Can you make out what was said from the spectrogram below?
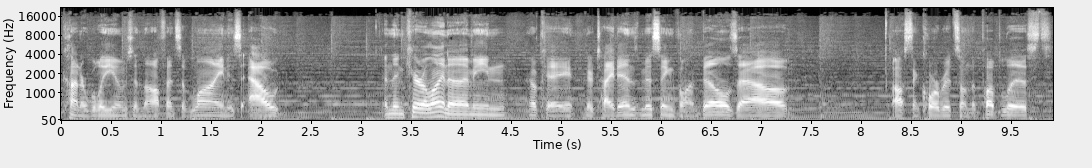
Connor Williams in the offensive line is out. And then Carolina, I mean, okay, their tight end's missing. Vonn Bell's out. Austin Corbett's on the pup list.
